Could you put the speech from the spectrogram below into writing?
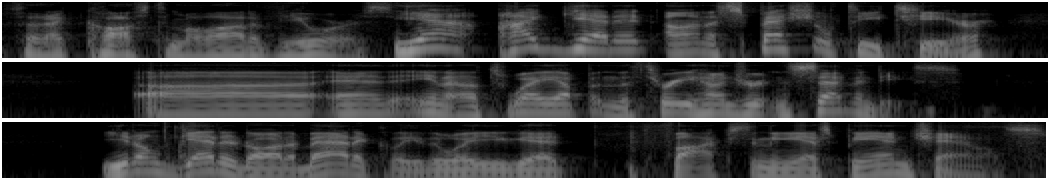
so that cost him a lot of viewers. Yeah, I get it on a specialty tier. Uh, and, you know, it's way up in the 370s. You don't get it automatically the way you get Fox and ESPN channels.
